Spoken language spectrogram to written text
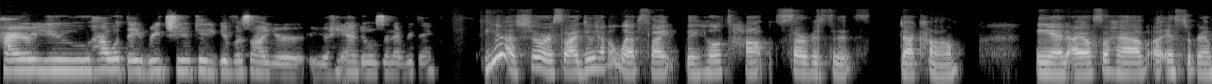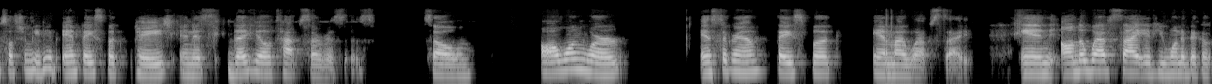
hire you, how would they reach you? Can you give us all your your handles and everything? Yeah, sure. So I do have a website, thehilltopservices.com. And I also have an Instagram, social media, and Facebook page, and it's The Hilltop Services. So all one word Instagram, Facebook, and my website. And on the website, if you want to book a,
